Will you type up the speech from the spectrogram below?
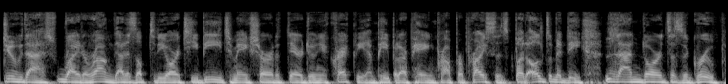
do that right or wrong, that is up to the RTB to make sure that they're doing it correctly and people are paying proper prices. But ultimately, landlords as a group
